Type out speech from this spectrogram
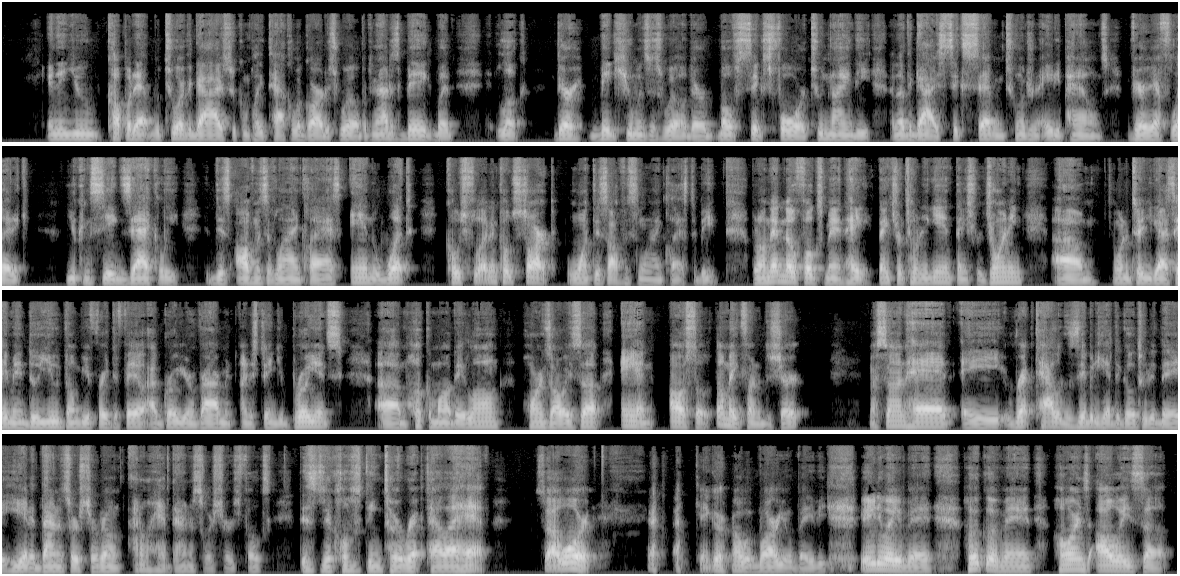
And then you couple that with two other guys who can play tackle or guard as well, but they're not as big. But look, they're big humans as well. They're both 6'4, 290. Another guy is 6'7, 280 pounds, very athletic. You can see exactly this offensive line class and what Coach Flood and Coach Sark want this offensive line class to be. But on that note, folks, man, hey, thanks for tuning in. Thanks for joining. Um, I want to tell you guys, hey, man, do you. Don't be afraid to fail. I grow your environment, understand your brilliance, um, hook them all day long. Horns always up. And also, don't make fun of the shirt. My son had a reptile exhibit he had to go to today. He had a dinosaur shirt on. I don't have dinosaur shirts, folks. This is the closest thing to a reptile I have. So I wore it. Can't go wrong with Mario, baby. Anyway, man, Hooker, man, horns always up.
